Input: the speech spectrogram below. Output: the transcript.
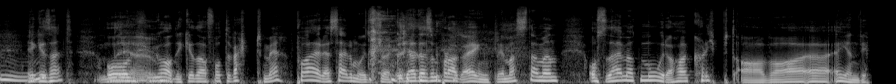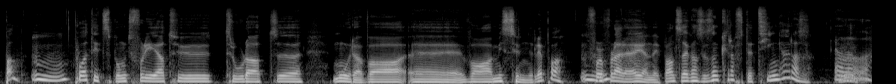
Mm. Ikke sant? Og Det- hun hadde ikke da fått vært med på dette selvmordsforsøket. Det er det som plaga egentlig mest. Da. Men også det her med at mora har klippet av henne eh, øyenvippene Mm. på et tidspunkt fordi at hun tror da at eh, mora var, uh, var misunnelig på for Mhm. flere øyenvippene. Så det er ganske sånn kraftige ting her, altså. Ja, det det.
